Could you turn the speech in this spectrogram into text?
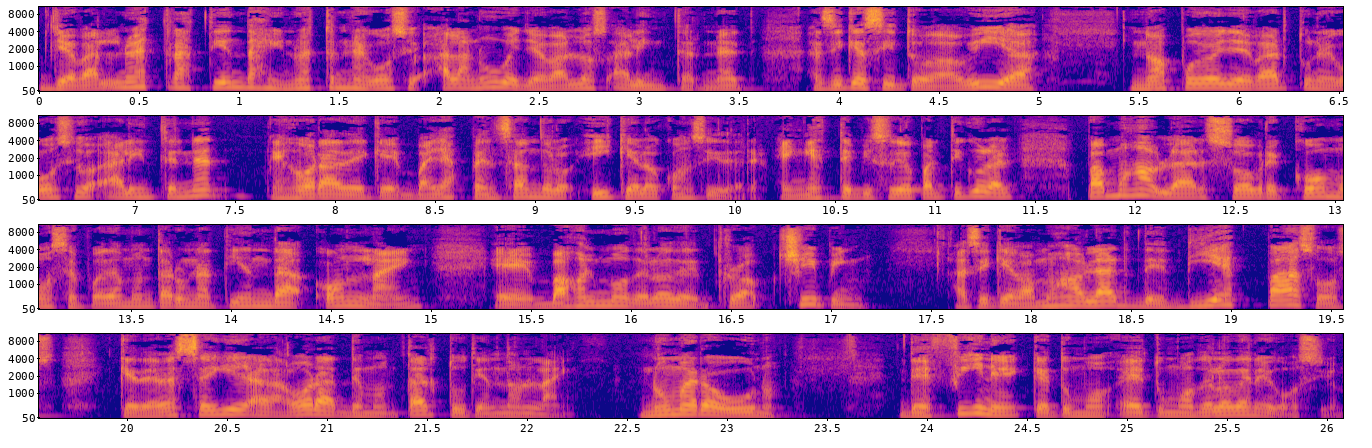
llevar nuestras tiendas y nuestros negocios a la nube, llevarlos al Internet. Así que si todavía no has podido llevar tu negocio al Internet, es hora de que vayas pensándolo y que lo consideres. En este episodio particular vamos a hablar sobre cómo se puede montar una tienda online eh, bajo el modelo de dropshipping. Así que vamos a hablar de 10 pasos que debes seguir a la hora de montar tu tienda online. Número 1. Define que tu, eh, tu modelo de negocio.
